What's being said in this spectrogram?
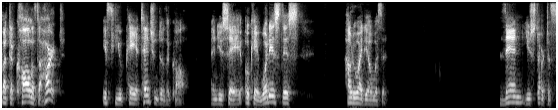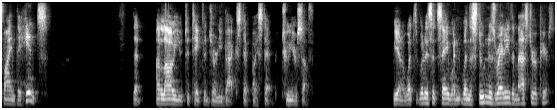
but the call of the heart, if you pay attention to the call and you say, okay, what is this? How do I deal with it? Then you start to find the hints that allow you to take the journey back step by step to yourself. You know, what, what does it say? When, when the student is ready, the master appears.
